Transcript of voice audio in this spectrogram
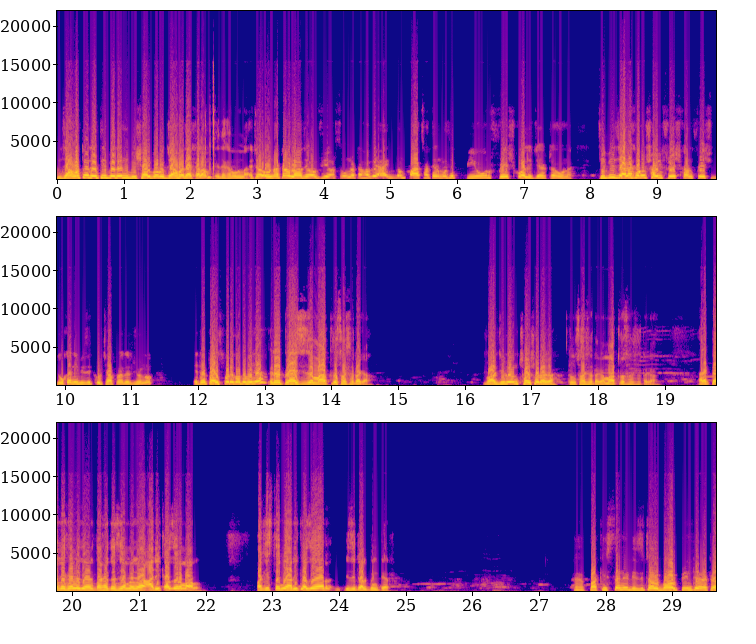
জামা তো দেখতেই পেলেন বিশাল বড় জামা দেখালাম। এই দেখেন ওনা এটা ওনাটাও লাজবাব ভিউয়ার্স ওনাটা হবে একদম পাঁচ হাতের মধ্যে পিওর ফ্রেশ কোয়ালিটির একটা ওনা থ্রি যা দেখাবো সবই ফ্রেশ কারণ ফ্রেশ দোকানই ভিজিট করছে আপনাদের জন্য। এটা প্রাইস পরে কত ভাইয়া? এটার প্রাইস হিসেবে মাত্র ছয়শো টাকা। ভার্জি লোন ছয়শো টাকা। ছয়শো টাকা মাত্র ছয়শো টাকা। আরেকটা দেখেন দেখাইতেছি আমরা আরি কাজের মাল। পাকিস্তানি আরি কাজের ডিজিটাল প্রিন্টের হ্যাঁ পাকিস্তানি ডিজিটাল বল প্রিন্টের একটা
